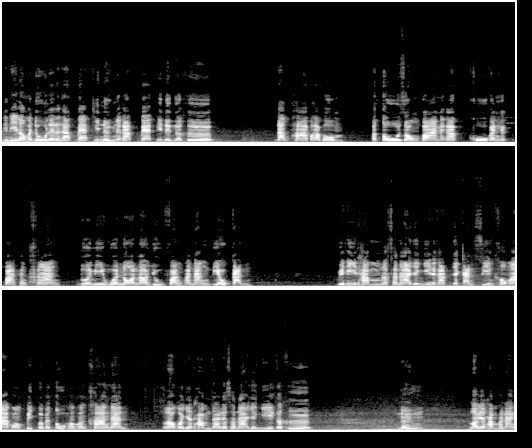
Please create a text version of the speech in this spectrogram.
ทีนี้เรามาดูเลยนะครับ แบบที่1นงนะครับ แบบที่ 1 ก็คือ ดังภาพครับผมประตู 2 บานนะครับ คู่กันกับบ้านข้างๆ โดยมีหัวนอนเราอยู่ฝั่งผนังเดียวกัน วิธีทำลักษณะอย่างนี้นะครับจะกันเสียงเข้ามาของปิดเปิดประตูห้องข้างๆนั้น เราก็จะทำได้ลักษณะอย่างนี้ก็คือ 1. เราจะทำผนัง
